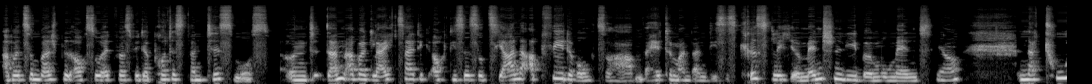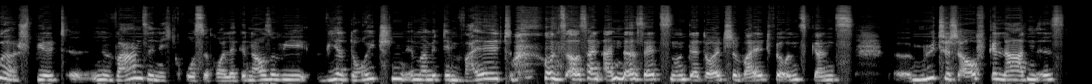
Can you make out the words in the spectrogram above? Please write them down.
aber zum Beispiel auch so etwas wie der Protestantismus. Und dann aber gleichzeitig auch diese soziale Abfederung zu haben. Da hätte man dann dieses christliche Menschenliebe-Moment, ja. Natur spielt äh, eine wahnsinnig große Rolle, genauso wie wir Deutschen immer mit dem Wald uns auseinandersetzen und der deutsche Wald für uns ganz mythisch aufgeladen ist,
